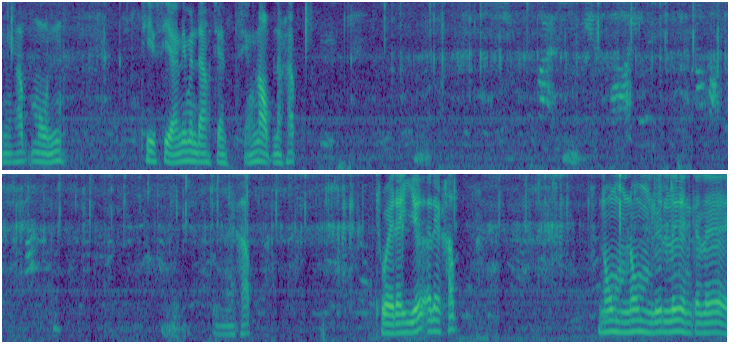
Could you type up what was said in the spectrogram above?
นี่ครับหมุน ที่เสียงนี่มันดังเสียงเสียงหนอบนะครับ นะครับ ช่วยได้เยอะเลยครับ นุ่มนุ่มลื่นๆกันเลย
